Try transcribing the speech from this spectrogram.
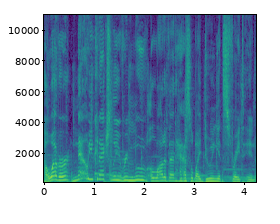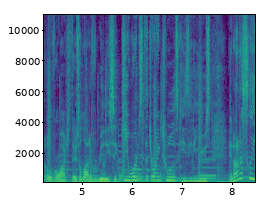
However, now you can actually remove a lot of that hassle by doing it straight in Overwatch. There's a lot of really sick keywords, the drawing tool is easy to use, and honestly,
